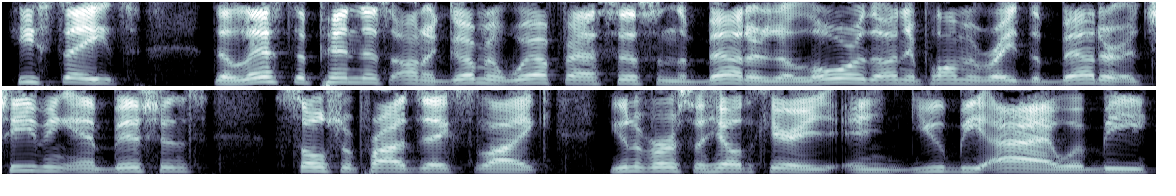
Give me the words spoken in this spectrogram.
He states the less dependence on a government welfare system, the better. The lower the unemployment rate, the better. Achieving ambitions social projects like universal health care and UBI would be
